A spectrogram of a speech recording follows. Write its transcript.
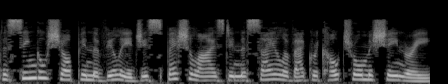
The single shop in the village is specialized in the sale of agricultural machinery.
